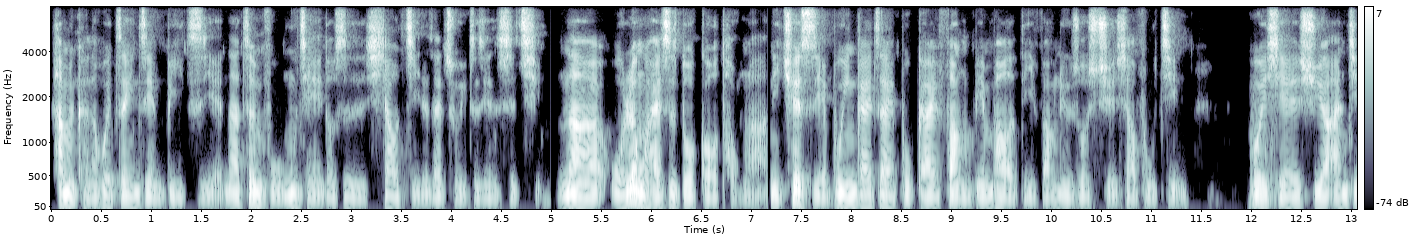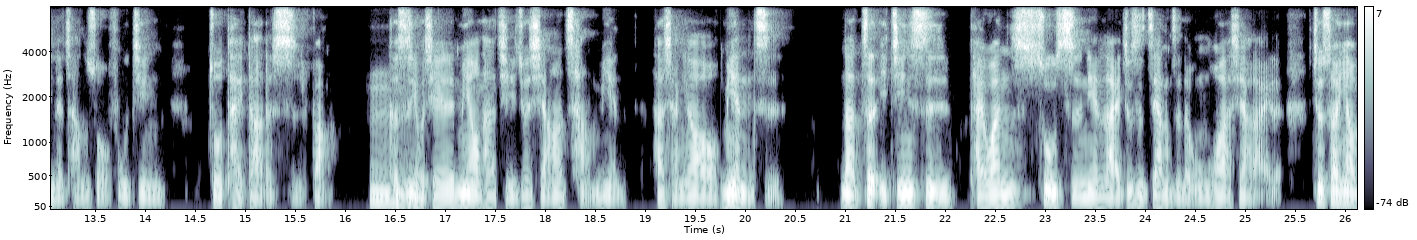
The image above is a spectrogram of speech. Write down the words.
他们可能会睁一只眼闭一只眼。那政府目前也都是消极的在处理这件事情。那我认为还是多沟通啦。你确实也不应该在不该放鞭炮的地方，例如说学校附近。或一些需要安静的场所附近做太大的释放，嗯，可是有些庙它其实就想要场面，它想要面子，那这已经是台湾数十年来就是这样子的文化下来了。就算要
